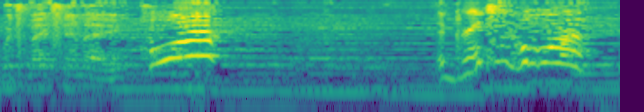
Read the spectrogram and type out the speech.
Which makes him a Whore! A Grinchy whore!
